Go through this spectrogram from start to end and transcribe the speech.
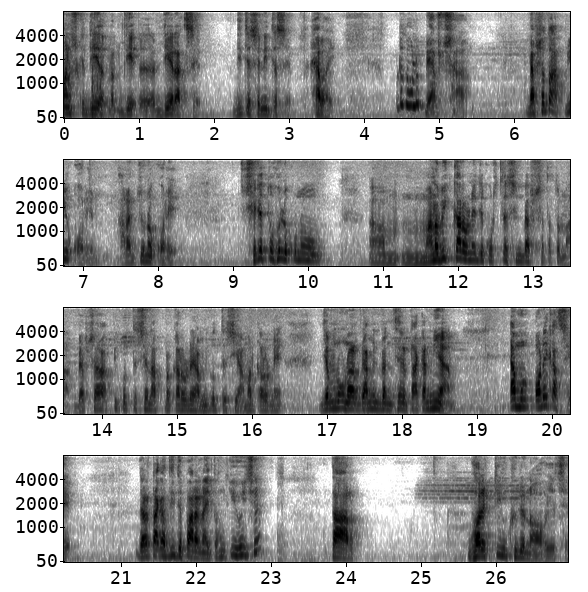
মানুষকে দিয়ে দিয়ে রাখছে, দিতেছে, নিতেছে। হ্যাঁ ভাই, ওটা তো হলো ব্যবসা। ব্যবসা তো আপনিও করেন, আরেকজনও করে। সেটা তো হলো কোনো মানবিক কারণে যে করতেছেন ব্যবসাটা তো না। ব্যবসা আপনি করতেছেন, আপনার কারণে, আমি করতেছি, আমার কারণে। যেমন ওনার গ্রামীণ ব্যাংক থেকে টাকা নিয়ে, এমন অনেক আছে, যারা টাকা দিতে পারে নাই। তখন কি হয়েছে? তার ঘরের টিন খুলে নেওয়া হয়েছে।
